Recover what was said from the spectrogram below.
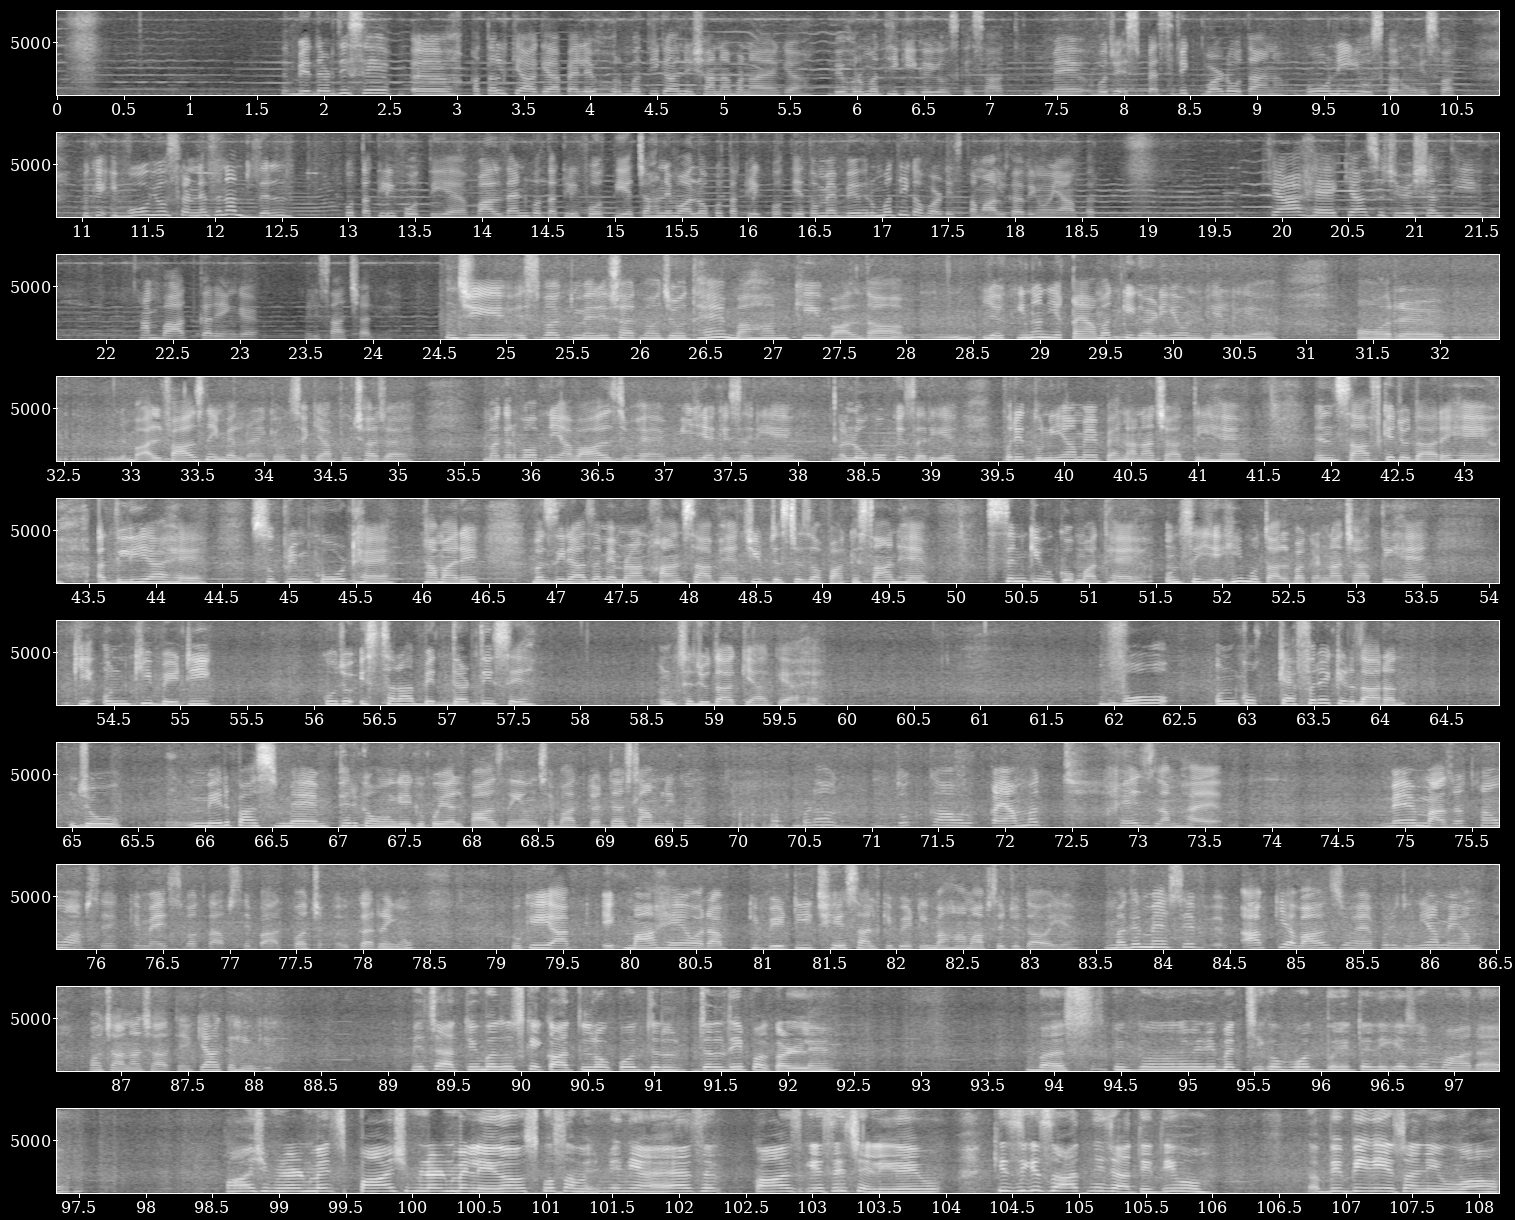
बेदर्दी से कत्ल किया गया, पहले हरमती का निशाना बनाया गया, बेहरमती की गई उसके साथ। मैं, वो जो स्पेसिफिक वर्ड होता है ना, वो नहीं यूज़ करूँगी इस वक्त, क्योंकि वो यूज़ करने से ना दिल को तकलीफ़ होती है, वालदेन को तकलीफ़ होती है, चाहने वालों को तकलीफ़ होती है। तो मैं बेहरमती का वर्ड इस्तेमाल कर रही हूँ यहाँ पर। क्या है, क्या सिचुएशन थी, हम बात करेंगे। मेरे साथ चलिए। जी, इस वक्त मेरे साथ मौजूद हैं माहम की वालदा। यकीनन ये क़यामत की घड़ी है उनके लिए और अल्फाज नहीं मिल रहे हैं कि उनसे क्या पूछा जाए। मगर वो अपनी आवाज़ जो है मीडिया के ज़रिए, लोगों के ज़रिए पूरी दुनिया में फैलाना चाहती हैं। इंसाफ के जो दारे हैं, अदलिया है, सुप्रीम कोर्ट है, हमारे वज़ी अजम इमरान ख़ान साहब हैं, चीफ़ जस्टिस ऑफ़ पाकिस्तान है, सिंध की हुकूमत है, उनसे यही मुतालबा करना चाहती हैं कि उनकी बेटी को जो इस तरह बेदर्दी से उनसे जुदा किया गया है, वो उनको कैफरे किरदार जो मेरे पास मैं फिर कहूँगी कि कोई अल्फाज नहीं है, उनसे बात करते हैं। अस्सलाम वालेकुम। बड़ा दुख का और क़यामत खेज़ लम्हा है। मैं माजरत खाऊँ आपसे कि मैं इस वक्त आपसे बात पहुँच, कर रही हूँ। क्योंकि आप एक माँ हैं और आपकी बेटी, छः साल की बेटी माहम आपसे जुदा हुई है। मगर मैं सिर्फ़ आपकी आवाज़ जो है पूरी दुनिया में हम पहुँचाना चाहते हैं। क्या कहेंगे? मैं चाहती हूँ बस उसके कातिलों को जल, जल्दी पकड़ लें। बस, क्योंकि उन्होंने मेरी बच्ची को बहुत बुरी तरीके से मारा है। पाँच मिनट में, पाँच मिनट में लेगा, उसको समझ में नहीं आया ऐसे कहाँ कैसे चली गई वो? किसी के साथ नहीं जाती थी वो। कभी भी ऐसा नहीं हुआ।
